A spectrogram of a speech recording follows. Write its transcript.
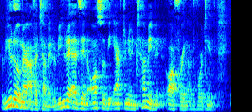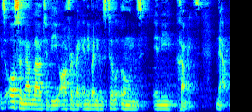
Rabbi Yehuda Omer Af HaTamid. Rabbi Yehuda adds in also the afternoon tamid offering of the 14th is also not allowed to be offered by anybody who still owns any chametz. Now,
